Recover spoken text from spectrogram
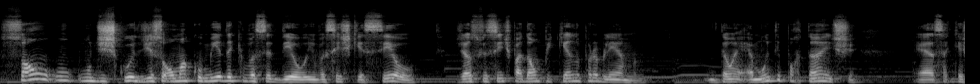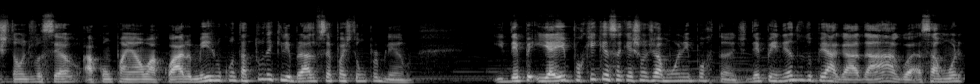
só um, um descuido disso, ou uma comida que você deu e você esqueceu, já é o suficiente para dar um pequeno problema. Então é, é muito importante essa questão de você acompanhar o aquário, mesmo quando está tudo equilibrado, você pode ter um problema. E, e, aí, por que, que essa questão de amônia é importante? Dependendo do pH da água, essa amônia,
